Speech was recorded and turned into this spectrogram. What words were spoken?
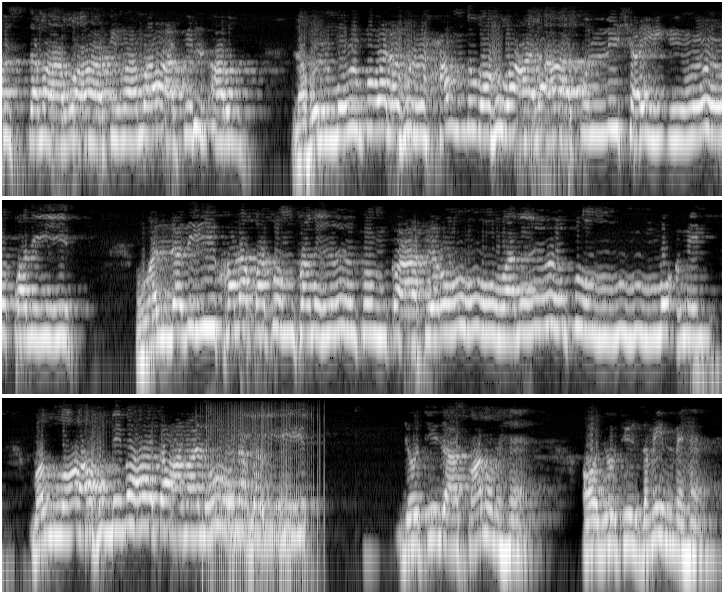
في السماوات وما في الأرض له الملك وله الحمد وهو على كل شيء قدير هو الذي خلقكم فمنكم كافر ومنكم مؤمن. والله بما تعملون بصير. جو چیز آسمانوں میں ہے اور جو چیز زمین میں ہے،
